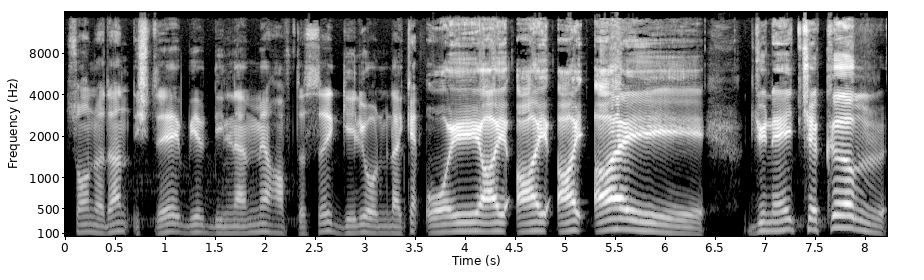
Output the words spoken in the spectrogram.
Sonradan işte bir dinlenme haftası geliyor mu derken oy ay ay ay ay Cüneyt Çakır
